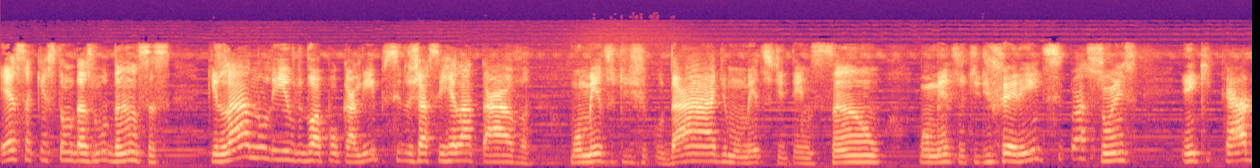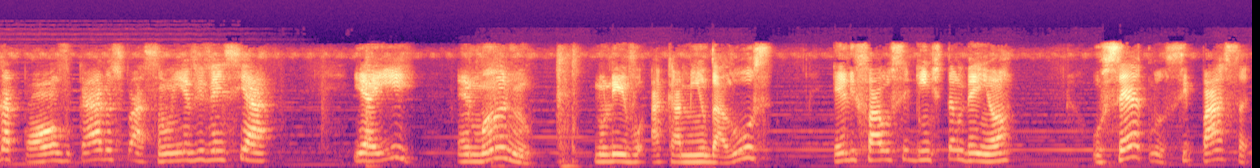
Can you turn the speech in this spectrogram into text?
essa questão das mudanças, que lá no livro do Apocalipse já se relatava momentos de dificuldade, momentos de tensão, momentos de diferentes situações em que cada povo, cada situação ia vivenciar. E aí, Emmanuel, no livro A Caminho da Luz, ele fala o seguinte também, ó: O século se passa,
